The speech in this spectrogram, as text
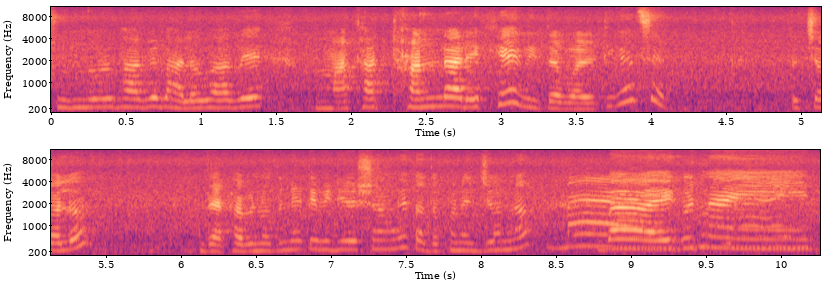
সুন্দরভাবে, ভালোভাবে মাথা ঠান্ডা রেখে দিতে পারে ঠিক আছে? তো চলো দেখাবে নতুন একটা ভিডিওর সঙ্গে ততক্ষণের জন্য বাই গুড নাইট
